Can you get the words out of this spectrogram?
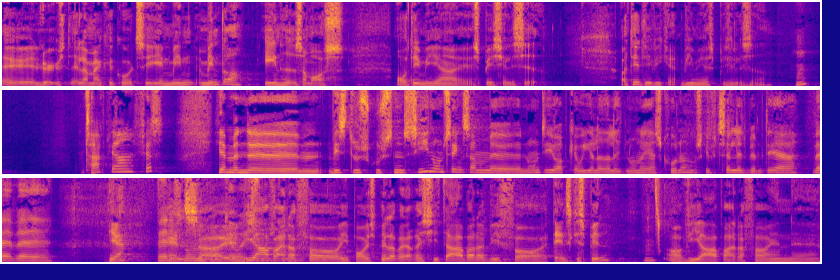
øh, løst, eller man kan gå til en min, mindre enhed som os, hvor det er mere øh, specialiseret. Og det er det, vi kan. Vi er mere specialiseret. Hmm. Tak, Bjørn. Fedt. Jamen, øh, hvis du skulle sådan sige nogle ting, som øh, nogle af de opgaver, I har lavet lidt, nogle af jeres kunder, måske fortælle lidt, hvem det er. Hvad, hvad, Ja, Hvad er det altså opgaver, vi arbejder for, i Borg Spillerberg Regi, der arbejder vi for Danske Spil, mm. og vi arbejder for en, øh,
